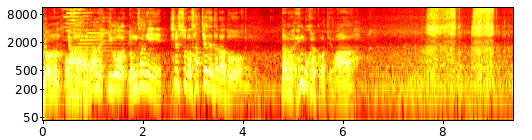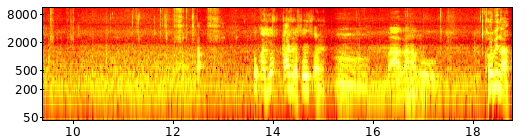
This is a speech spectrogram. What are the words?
면은 야, 나는 이거 영상이 실수로 삭제되더라도 나는 행복할 것 같아요. 아. 또 가시야? 가시가 소스 안에. 음, 빠가하고 겁이 나.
